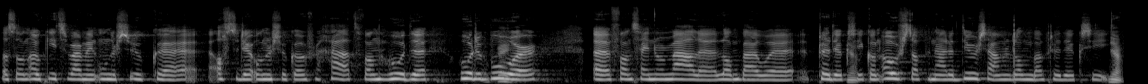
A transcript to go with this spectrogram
dat is dan ook iets waar mijn onderzoek, eh afstudeeronderzoek over gaat. Van hoe de, hoe de boer eh, van zijn normale landbouwproductie Ja. kan overstappen naar de duurzame landbouwproductie. Ja.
